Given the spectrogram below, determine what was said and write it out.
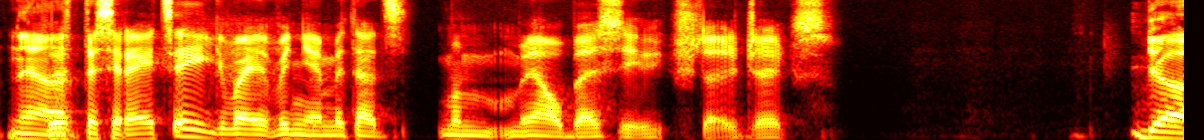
Jā. Tas, tas ir rēcīgi, vai viņiem ir tāds, man jau besīgs šis džeks. Jā.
